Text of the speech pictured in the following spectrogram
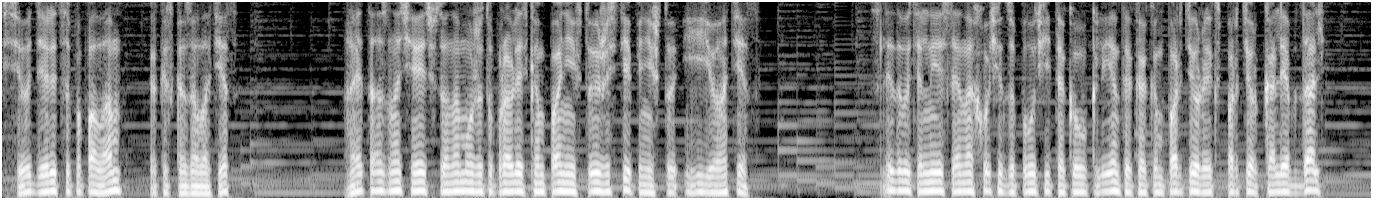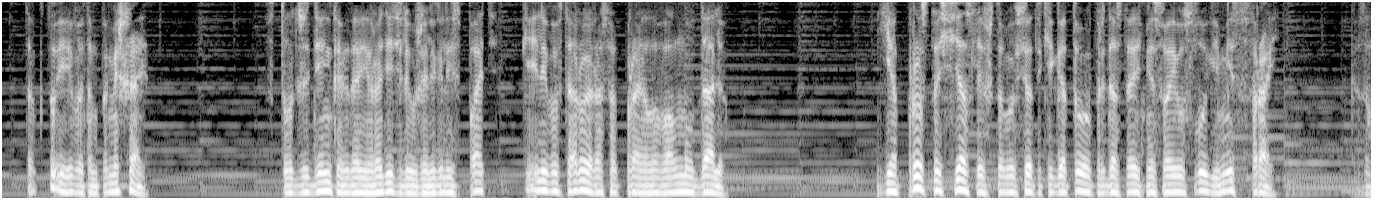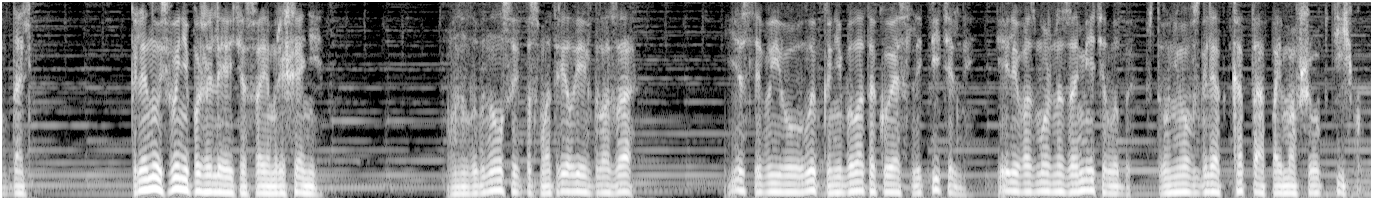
Все делится пополам, как и сказал отец. А это означает, что она может управлять компанией в той же степени, что и ее отец. Следовательно, если она хочет заполучить такого клиента, как импортер и экспортер Калеб Даль, то кто ей в этом помешает? В тот же день, когда ее родители уже легли спать, Кейли во второй раз отправила волну Далю. «Я просто счастлив, что вы все-таки готовы предоставить мне свои услуги, мисс Фрай», — сказал Даль. «Клянусь, вы не пожалеете о своем решении». Он улыбнулся и посмотрел ей в глаза. Если бы его улыбка не была такой ослепительной, Келли, возможно, заметила бы, что у него взгляд кота, поймавшего птичку.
